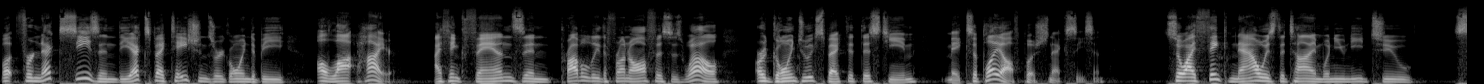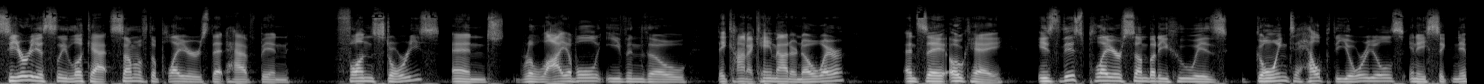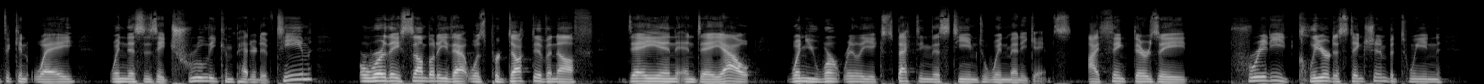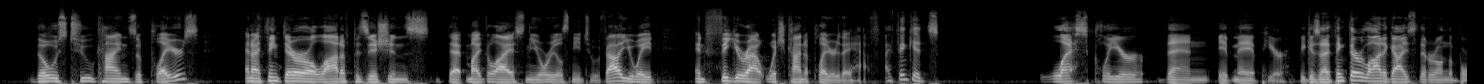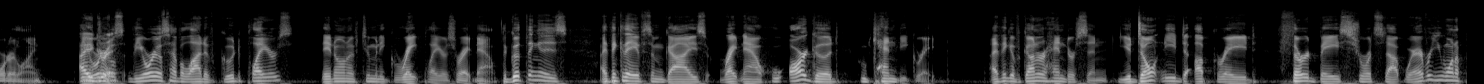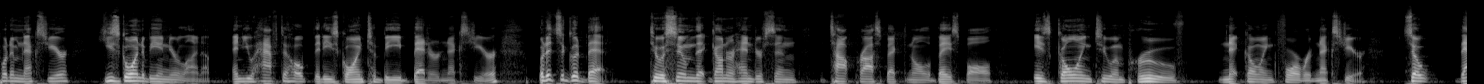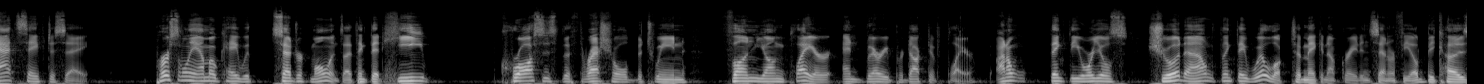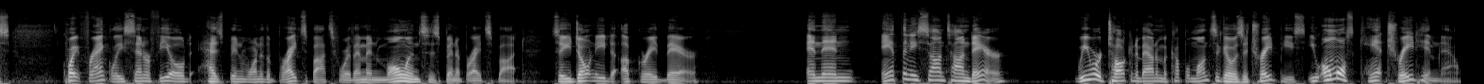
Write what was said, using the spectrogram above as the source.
But for next season, the expectations are going to be a lot higher. I think fans and probably the front office as well are going to expect that this team makes a playoff push next season. So I think now is the time when you need to seriously look at some of the players that have been fun stories and reliable, even though they kind of came out of nowhere, and say, okay, is this player somebody who is going to help the Orioles in a significant way when this is a truly competitive team? Or were they somebody that was productive enough day in and day out when you weren't really expecting this team to win many games? I think there's a pretty clear distinction between those two kinds of players. And I think there are a lot of positions that Mike Elias and the Orioles need to evaluate and figure out which kind of player they have. I think it's less clear than it may appear because I think there are a lot of guys that are on the borderline. The I agree. Orioles, the Orioles have a lot of good players. They don't have too many great players right now. The good thing is, I think they have some guys right now who are good who can be great. I think of Gunnar Henderson, you don't need to upgrade third base, shortstop, wherever you want to put him next year. He's going to be in your lineup, and you have to hope that he's going to be better next year. But it's a good bet to assume that Gunnar Henderson, the top prospect in all of baseball, is going to improve net going forward next year. So that's safe to say. Personally, I'm okay with Cedric Mullins. I think that he crosses the threshold between fun young player and very productive player. I don't think the Orioles should. I don't think they will look to make an upgrade in center field because, quite frankly, center field has been one of the bright spots for them, and Mullins has been a bright spot. So you don't need to upgrade there. And then Anthony Santander, we were talking about him a couple months ago as a trade piece. You almost can't trade him now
